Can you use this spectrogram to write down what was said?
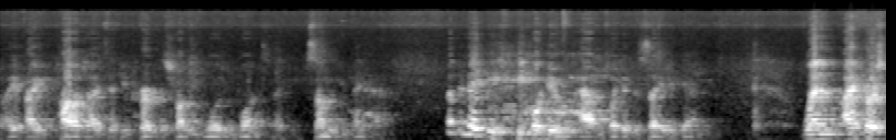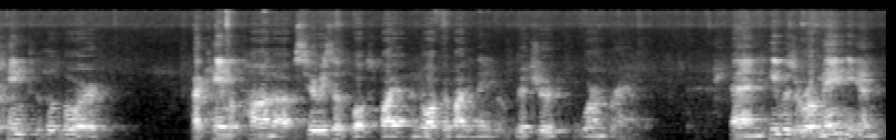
I, I, apologize if you've heard this from me more than once. Some of you may have. But there may be people here who haven't, so I get to say it again. When I first came to the Lord, I came upon a series of books by an author by the name of Richard Wurmbrand. And he was a Romanian.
